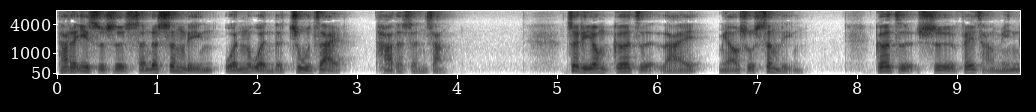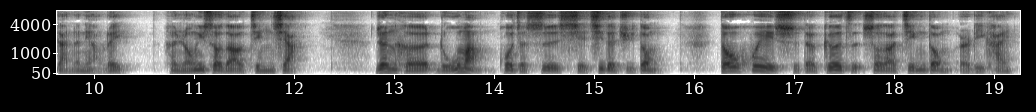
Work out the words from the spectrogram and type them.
他的意思是，神的圣灵稳稳地住在他的身上。这里用鸽子来描述圣灵。鸽子是非常敏感的鸟类，很容易受到惊吓。任何鲁莽或者是泄气的举动，都会使得鸽子受到惊动而离开。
